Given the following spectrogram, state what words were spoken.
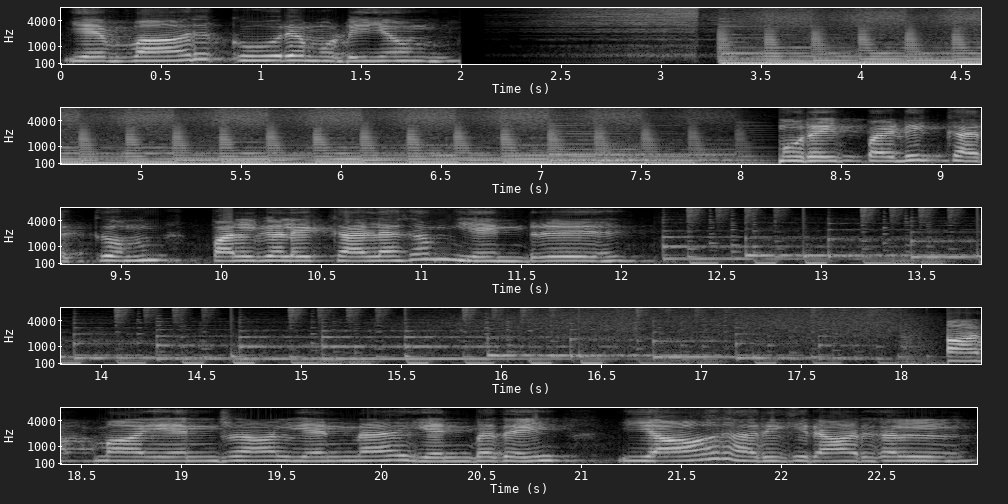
எவ்வாறு கூற முடியும்? முறைப்படி கற்கும் பல்கலைக்கழகம் என்று. ஆத்மா என்றால் என்ன என்பதை யார் அறிகிறார்கள்?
